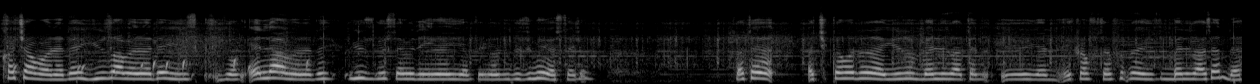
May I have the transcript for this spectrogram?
kaç abonede 100 abonede 100 yok 50 abonede 100 göstermede yayın. Yani yüzümü göstereceğim. Zaten açıklamada da yüzüm belli zaten e, yani ekran fotoğrafında yüzüm belli zaten de.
